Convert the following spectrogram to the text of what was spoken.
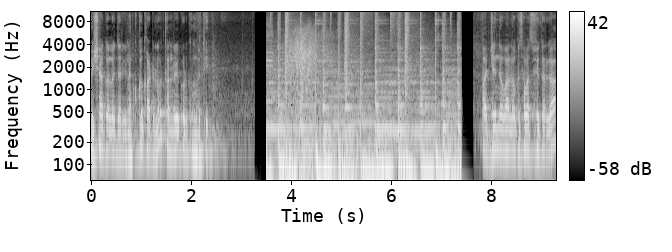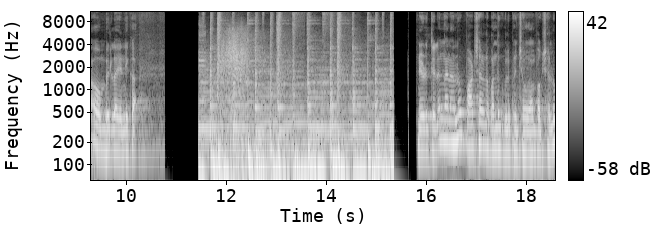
విశాఖలో జరిగిన కుక్కకాటలో తండ్రి కొడుకు మృతి. పద్దెనిమిదవ లోకసభ స్పీకర్గా ఓం బిర్లా ఎన్నిక. నేడు తెలంగాణలో పాఠశాలల బంద్కు పిలుపునిచ్చిన వామపక్షాలు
